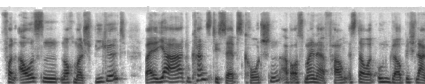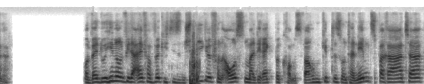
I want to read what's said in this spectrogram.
von außen nochmal spiegelt. Weil ja, du kannst dich selbst coachen, aber aus meiner Erfahrung, es dauert unglaublich lange. Und wenn du hin und wieder einfach wirklich diesen Spiegel von außen mal direkt bekommst, warum gibt es Unternehmensberater?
